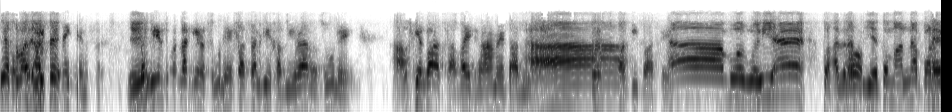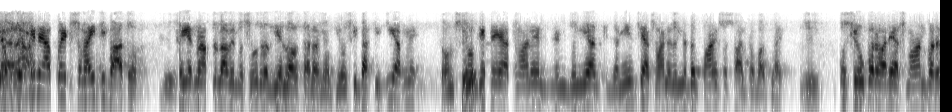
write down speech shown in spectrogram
اس وجہ سے جی؟ اللہ کے رسول ہے فصل کی خبیرہ رسول ہے۔ اس کے بعد صحابہ اکرام ہے ہاں۔ ہے ہاں، وہ وہی ہے۔ تو حضرت یہ تو ماننا پڑے گا میں نے آپ کو ایک سنائی تھی بات ہو جی۔ سید عبداللہ بن مسعود رضی اللہ تعالیٰ نے کی اس کی تحقیق کی آپ نے؟ کون سی؟ وہ کہتے ہیں آسمان دنیا زمین سے آسمان دنیا تک پانچ سو سال کا فاصلہ ہے۔ جی۔ اس کے اوپر والے آسمان پر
